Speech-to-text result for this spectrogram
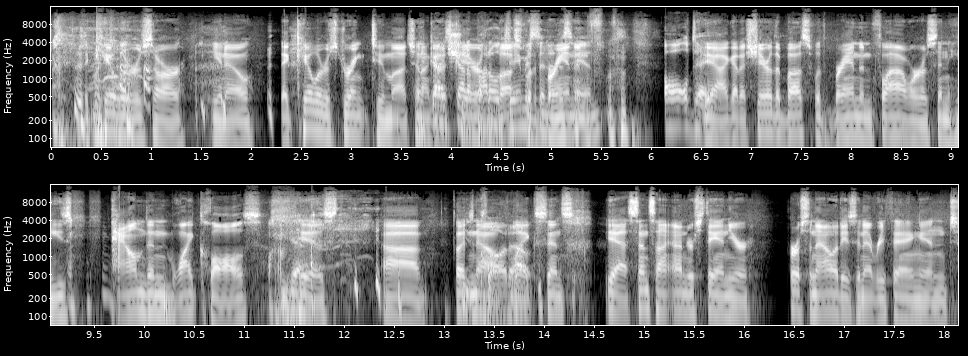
The killers are, you know, the killers drink too much, and I got to guy's got share the bus Jameson with Brandon. All day. Yeah, I got to share the bus with Brandon Flowers, and he's pounding White Claws. I'm Yeah. pissed. Uh, but He's no, like out. since yeah, since I understand your personalities and everything, and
